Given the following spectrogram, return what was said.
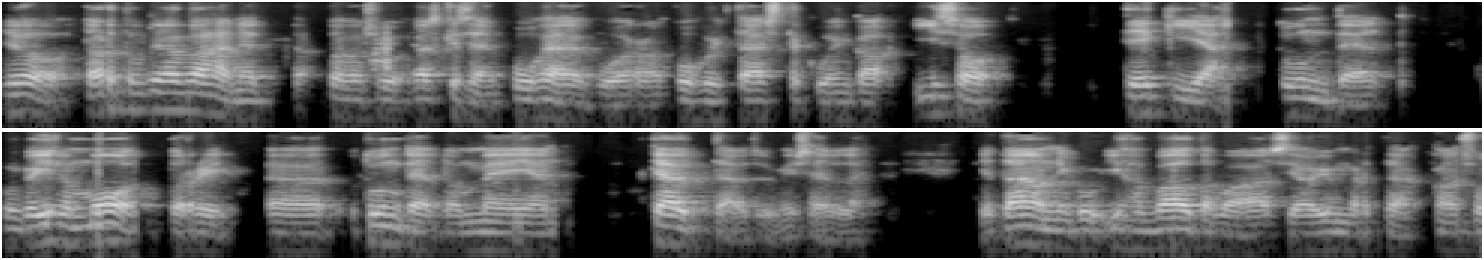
Joo, tartun vielä vähän että tuohon sun äskeiseen puheenvuoroon. Puhuit tästä, kuinka iso tekijä tunteet, kuinka iso moottori tunteet on meidän käyttäytymiselle. Ja tämä on niinku ihan valtava asia ymmärtää kanssa.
